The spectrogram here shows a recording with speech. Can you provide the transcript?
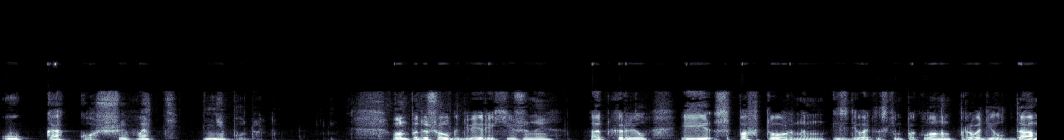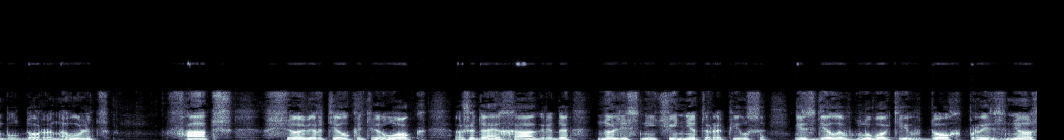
укокошивать не будут. Он подошел к двери хижины, открыл и с повторным издевательским поклоном проводил Дамблдора на улицу. Фадж все вертел котелок, ожидая Хагрида, но лесничий не торопился и, сделав глубокий вдох, произнес,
